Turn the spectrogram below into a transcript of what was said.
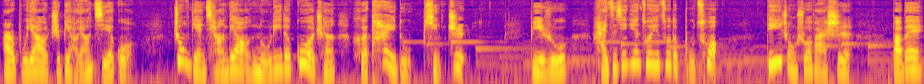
而不要只表扬结果，重点强调努力的过程和态度品质。比如，孩子今天作业做得不错，第一种说法是：“宝贝，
